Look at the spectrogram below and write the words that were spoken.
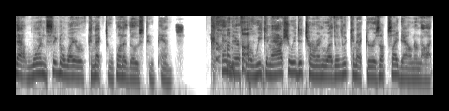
that one signal wire connect to one of those two pins. Come and therefore on. we can actually determine whether the connector is upside down or not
